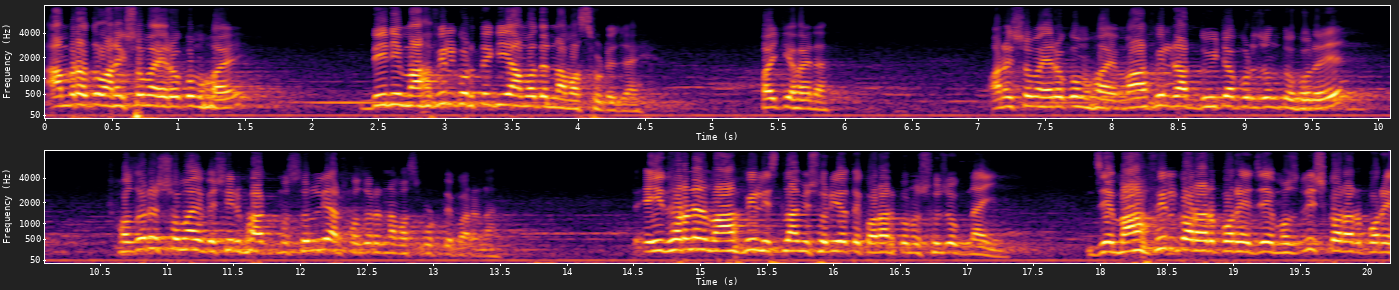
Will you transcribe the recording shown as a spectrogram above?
আমরা তো অনেক সময় এরকম হয় দিনই মাহফিল করতে গিয়ে আমাদের নামাজ ছুটে যায়। হয় কি হয় না? অনেক সময় এরকম হয়, মাহফিল রাত দুইটা পর্যন্ত হলে ফজরের সময় বেশিরভাগ মুসল্লি আর ফজরের নামাজ পড়তে পারে না। তো এই ধরনের মাহফিল ইসলামী শরীয়তে করার কোনো সুযোগ নাই। যে মাহফিল করার পরে, যে মজলিস করার পরে,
